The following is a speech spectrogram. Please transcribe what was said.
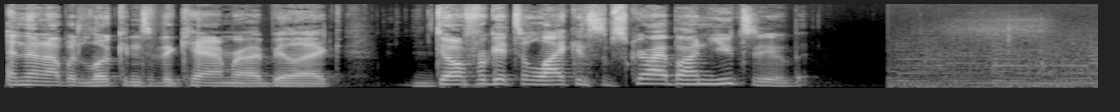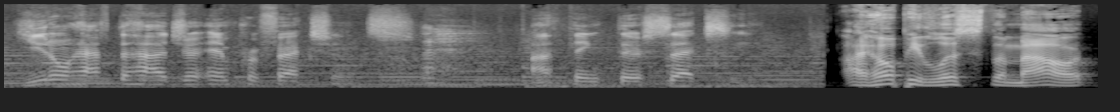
And then I would look into the camera. I'd be like, don't forget to like and subscribe on YouTube. You don't have to hide your imperfections. I think they're sexy. I hope he lists them out.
